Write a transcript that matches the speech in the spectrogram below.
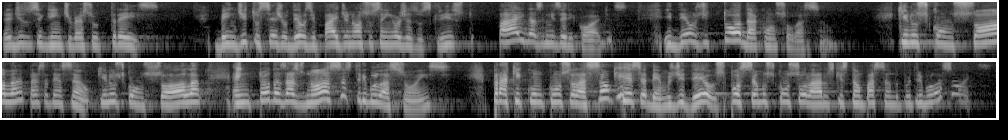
ele diz o seguinte, verso 3: Bendito seja o Deus e Pai de nosso Senhor Jesus Cristo, Pai das misericórdias e Deus de toda a consolação, que nos consola, presta atenção, que nos consola em todas as nossas tribulações, para que com consolação que recebemos de Deus, possamos consolar os que estão passando por tribulações.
